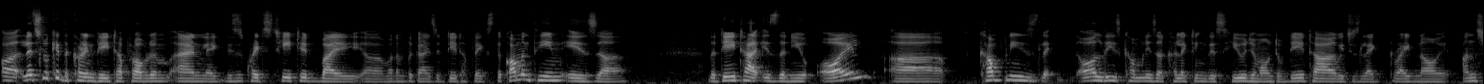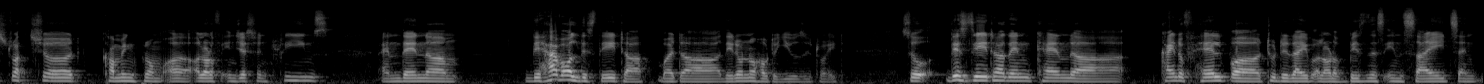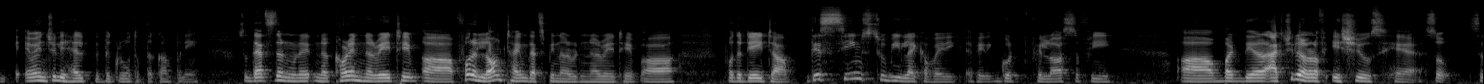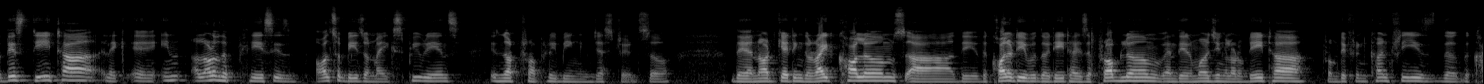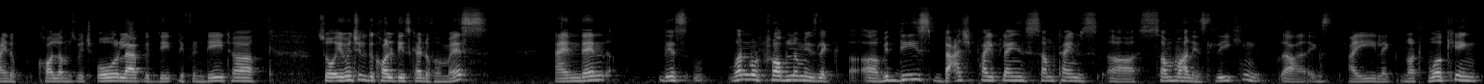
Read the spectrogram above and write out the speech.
uh, let's look at the current data problem and like this is quite stated by uh, one of the guys at Databricks. The common theme is uh, the data is the new oil. Uh, companies like all these companies are collecting this huge amount of data, which is like right now unstructured, coming from uh, a lot of ingestion streams, and then um, they have all this data, but uh, they don't know how to use it, right? So this data then can uh, kind of help uh, to derive a lot of business insights and eventually help with the growth of the company. So that's the current narrative. Uh, for a long time, that's been a narrative uh, for the data. This seems to be like a very, a very good philosophy, uh, but there are actually a lot of issues here. So, so this data, like in a lot of the places, also based on my experience, is not properly being ingested. So they are not getting the right columns. Uh, the, the quality of the data is a problem when they're merging a lot of data from different countries, the, the kind of columns which overlap with different data. So eventually the quality is kind of a mess. And then there's one more problem is like uh, with these batch pipelines, sometimes uh, someone is leaking, uh, i.e. like not working.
